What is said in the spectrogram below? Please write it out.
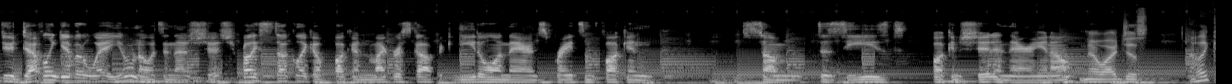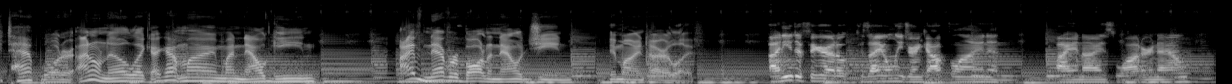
Dude, definitely give it away. You don't know what's in that shit. She probably stuck like a fucking microscopic needle in there and sprayed some fucking some diseased fucking shit in there, you know? No, I just I like tap water. I don't know. Like I got my my Nalgene. I've never bought a Nalgene in my entire life. I need to figure out because I only drink alkaline and ionized water now.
